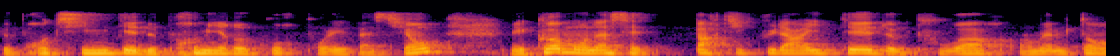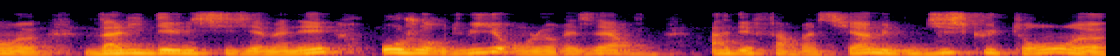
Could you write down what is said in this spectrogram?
de, proximité, de premier recours pour les patients. Mais comme on a cette particularité de pouvoir en même temps euh, valider une sixième année, aujourd'hui, on le réserve à des pharmaciens, mais nous discutons euh,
